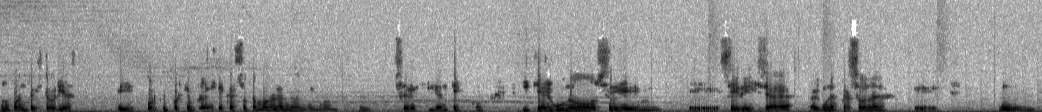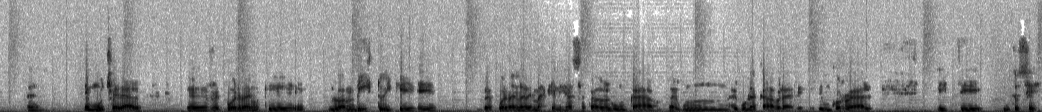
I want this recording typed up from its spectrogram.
en cuanto a historias, eh, porque por ejemplo en este caso estamos hablando de un ser gigantesco, y que algunos eh, eh, seres ya, algunas personas eh, mm, de mucha edad, recuerdan que lo han visto y que recuerdan además que les ha sacado algún, algún alguna cabra de, un corral. Este, entonces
